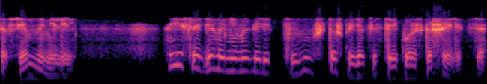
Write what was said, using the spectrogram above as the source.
совсем на мели. А если дело не выгорит, ну что ж, придется старику раскошелиться.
